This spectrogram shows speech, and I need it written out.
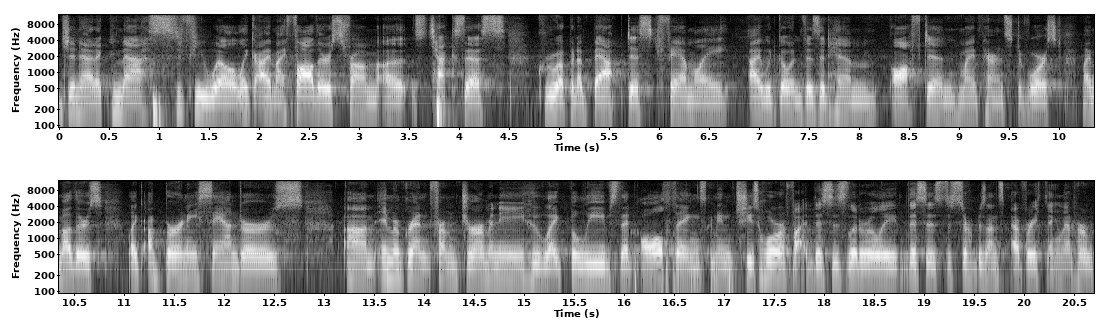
genetic mess, if you will. Like I, my father's from uh, Texas, grew up in a Baptist family. I would go and visit him often. My parents divorced. My mother's like a Bernie Sanders um, immigrant from Germany who like believes that all things, I mean, she's horrified. This is literally, this is, this represents everything that her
